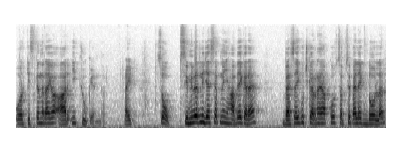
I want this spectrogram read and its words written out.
और किसके अंदर आएगा? आर ई क्यू के अंदर राइट सो सिमिलरली जैसे अपने यहाँ पे करा है, वैसा ही कुछ करना है आपको। सबसे पहले एक डॉलर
